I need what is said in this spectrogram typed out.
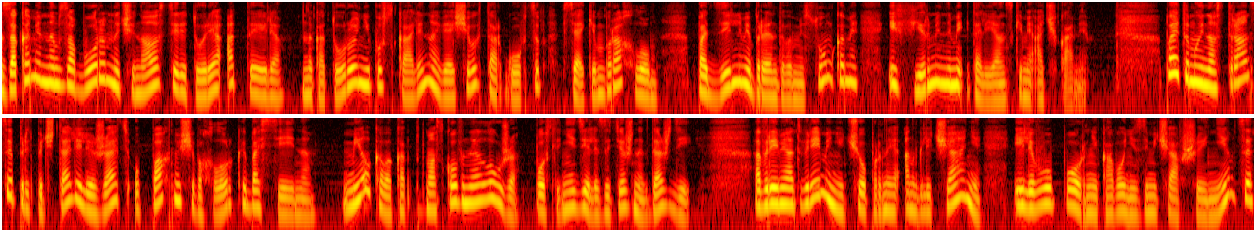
За каменным забором начиналась территория отеля, на которую не пускали навязчивых торговцев всяким барахлом, поддельными брендовыми сумками и фирменными итальянскими очками. Поэтому иностранцы предпочитали лежать у пахнущего хлоркой бассейна, мелкого, как подмосковная лужа после недели затяжных дождей. А время от времени чопорные англичане или в упор никого не замечавшие немцы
